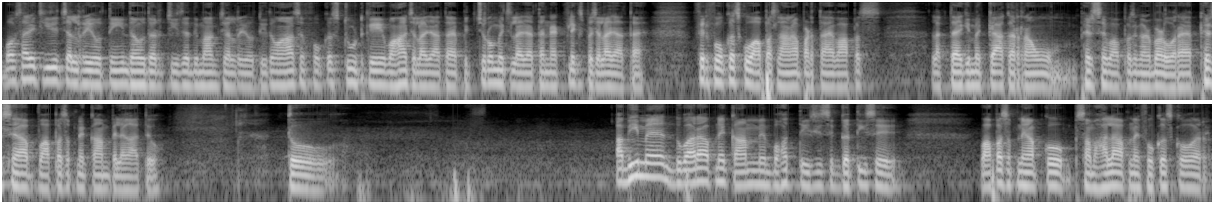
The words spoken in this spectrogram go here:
बहुत सारी चीज़ें चल रही होती हैं इधर उधर चीज़ें दिमाग चल रही होती तो वहाँ से फोकस टूट के वहाँ चला जाता है, पिक्चरों में चला जाता है नेटफ्लिक्स पर चला जाता है। फिर फोकस को वापस लाना पड़ता है, वापस लगता है कि मैं क्या कर रहा हूँ, फिर से वापस गड़बड़ हो रहा है, फिर से आप वापस अपने काम पे लगाते हो। तो अभी मैं दोबारा अपने काम में बहुत तेज़ी से, गति से वापस अपने आप को संभाला, अपने फोकस को और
